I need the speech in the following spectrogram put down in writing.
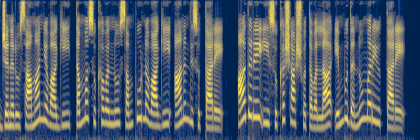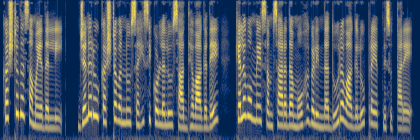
ಜನರು ಸಾಮಾನ್ಯವಾಗಿ ತಮ್ಮ ಸುಖವನ್ನು ಸಂಪೂರ್ಣವಾಗಿ ಆನಂದಿಸುತ್ತಾರೆ. ಆದರೆ ಈ ಸುಖ ಶಾಶ್ವತವಲ್ಲ ಎಂಬುದನ್ನು ಮರೆಯುತ್ತಾರೆ. ಕಷ್ಟದ ಸಮಯದಲ್ಲಿ ಜನರು ಕಷ್ಟವನ್ನು ಸಹಿಸಿಕೊಳ್ಳಲು ಸಾಧ್ಯವಾಗದೆ ಕೆಲವೊಮ್ಮೆ ಸಂಸಾರದ ಮೋಹಗಳಿಂದ ದೂರವಾಗಲು ಪ್ರಯತ್ನಿಸುತ್ತಾರೆ.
